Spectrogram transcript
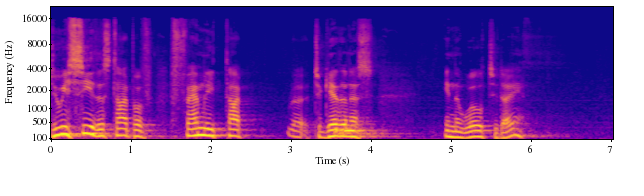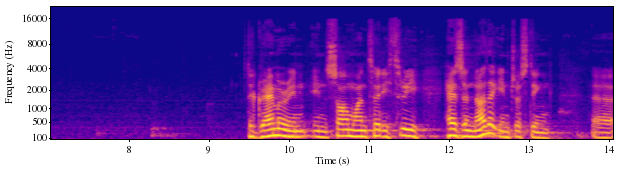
Do we see this type of family type uh, togetherness in the world today? The grammar in, in Psalm 133 has another interesting uh,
